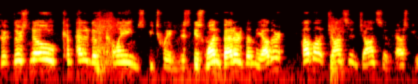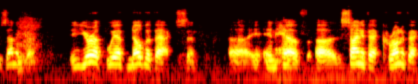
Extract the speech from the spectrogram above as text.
there, there's no competitive claims between. Is, is one better than the other? How about Johnson Johnson, AstraZeneca? In Europe, we have Novavax and uh, and have uh, Sinovac, Coronavac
